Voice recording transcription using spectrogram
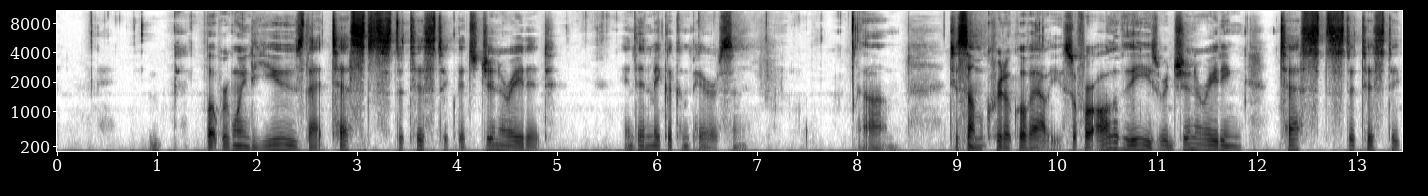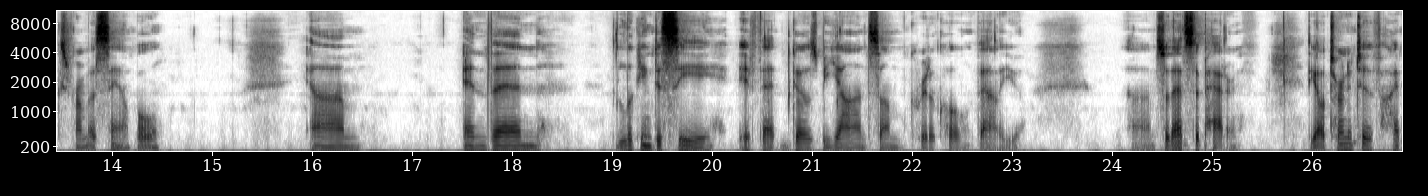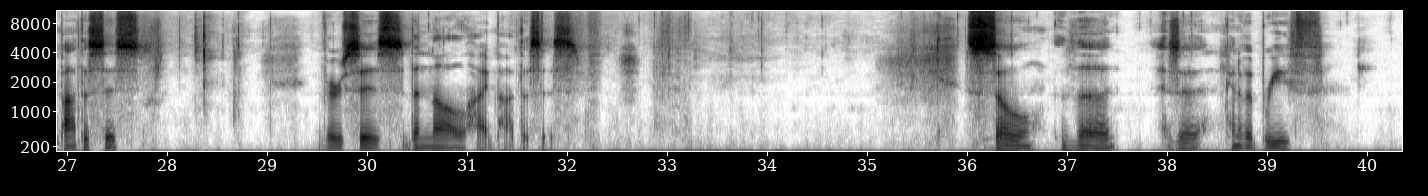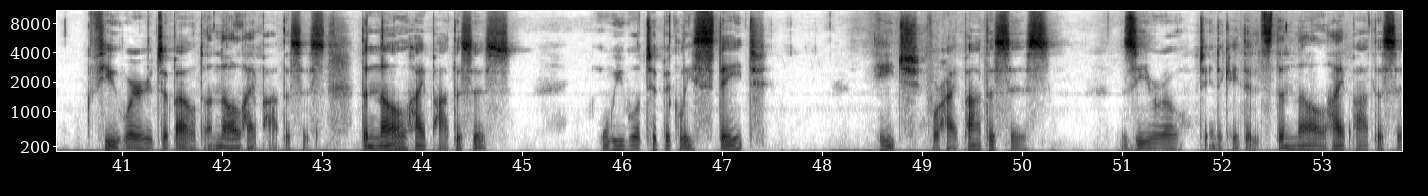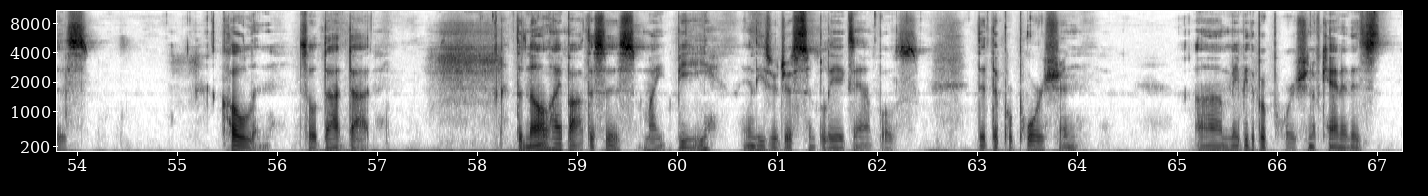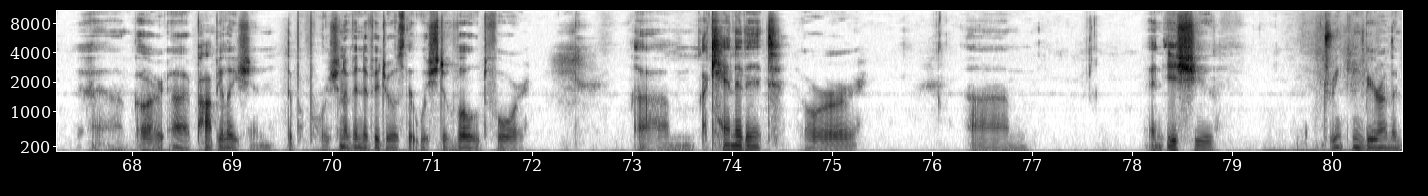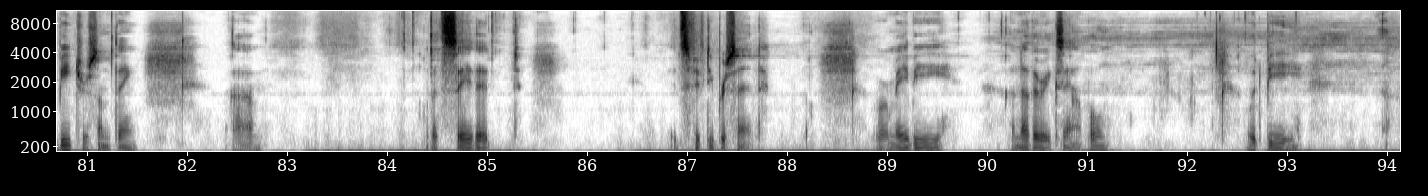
but we're going to use that test statistic that's generated and then make a comparison um, to some critical value. So for all of these, we're generating test statistics from a sample um, and then looking to see if that goes beyond some critical value. Um, so that's the pattern. The alternative hypothesis versus the null hypothesis. So the as a kind of a brief few words about a null hypothesis. The null hypothesis we will typically state H for hypothesis 0 to indicate that it's the null hypothesis colon so dot dot. The null hypothesis might be, and these are just simply examples, that the proportion, um, maybe the proportion of candidates uh, or uh, population, the proportion of individuals that wish to vote for um, a candidate or um, an issue, drinking beer on the beach or something, um, let's say that it's 50%. Or maybe another example would be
